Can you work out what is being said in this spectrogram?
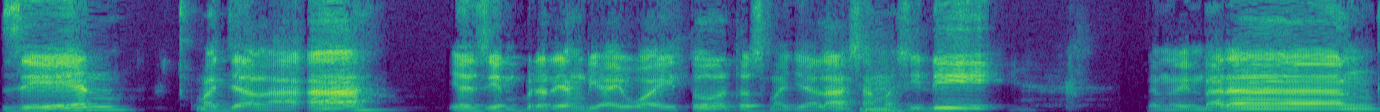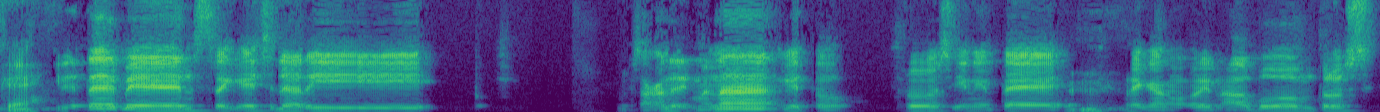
Zen, majalah, ya Zen bener yang DIY itu, terus majalah sama hmm. CD. Dengerin bareng. Okay. Ini teh band Strike Edge dari misalkan dari mana gitu terus ini teh hmm. mereka ngeluarin album terus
